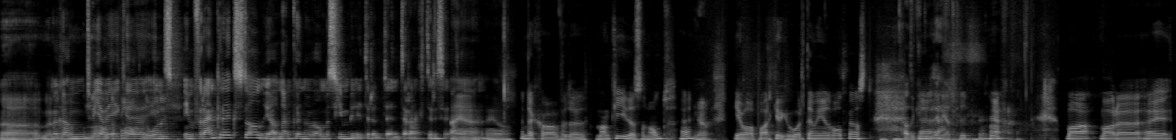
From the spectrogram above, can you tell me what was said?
eh, we, gaan een, twee een weken in, in Frankrijk staan. Ja, dan kunnen we wel misschien beter een tent erachter zetten. Ah ja, ja. En dat gaat voor de monkey, dat is een hond, hè? die Ja. we al een paar keer gehoord hebben in de podcast. Als ik hem Eh. er niet uitknip. Ja. Maar, maar eh,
